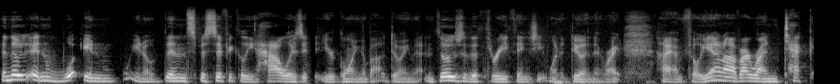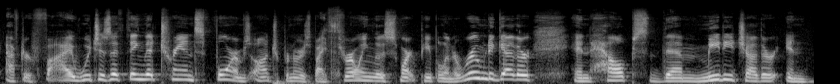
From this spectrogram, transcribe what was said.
And those, and what, in you know, then specifically, how is it you're going about doing that? And those are the three things you want to do in there, right? Hi, I'm Phil Yanov. I run Tech After Five, which is a thing that transforms entrepreneurs by throwing those smart people in a room together and helps them meet each other and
